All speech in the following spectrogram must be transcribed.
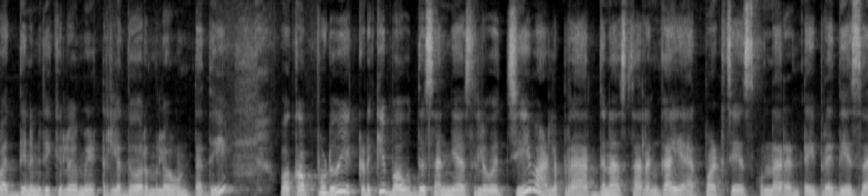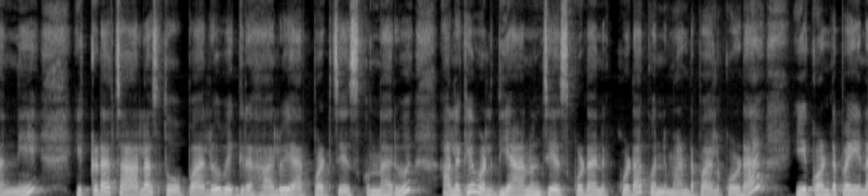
పద్దెనిమిది కిలోమీటర్ల దూరంలో ఉంటుంది. ఒకప్పుడు ఇక్కడికి బౌద్ధ సన్యాసులు వచ్చి వాళ్ళ ప్రార్థనా స్థలంగా ఏర్పాటు చేసుకున్నారంట ఈ ప్రదేశాన్ని. ఇక్కడ చాలా స్తూపాలు విగ్రహాలు ఏర్పాటు చేసుకున్నారు. అలాగే వాళ్ళు ధ్యానం చేసుకోవడానికి కూడా కొన్ని మండపాలు కూడా ఈ కొండపైన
